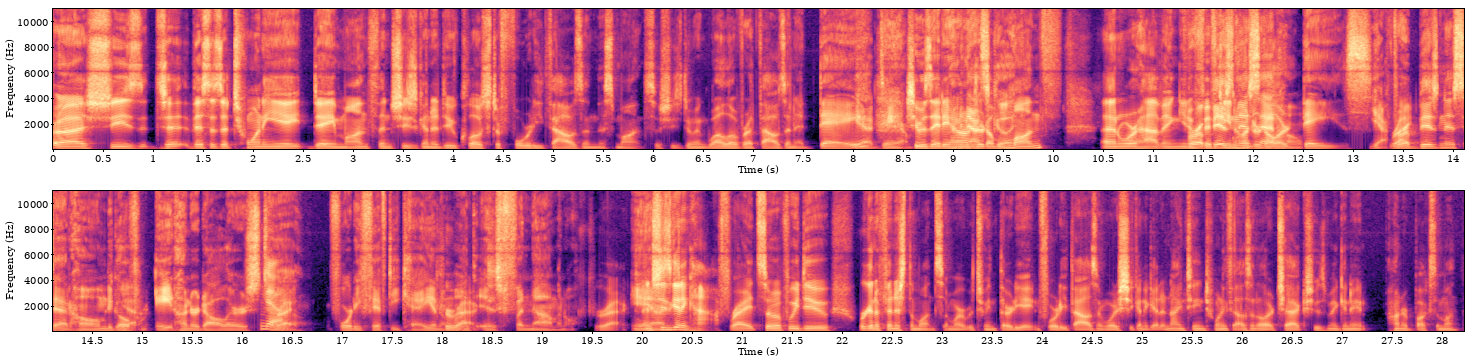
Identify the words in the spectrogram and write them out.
Uh, she's t- this is a 28 day month, and she's going to do close to 40,000 this month. So she's doing well over a thousand a day. Yeah, damn. She was 800 that's a good. month, and we're having you know fifteen hundred at dollar home. days. yeah, for a business at home to go Yeah. from $800 to Yeah. Uh, 40, 50K in a month is phenomenal. correct. And, she's getting half, right? So if we do, we're going to finish the month somewhere between 38 and 40,000. What is she going to get? A 19, 20,000 dollar check. She was making 800 bucks a month.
